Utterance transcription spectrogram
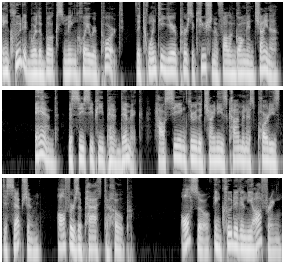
Included were the books Minghui Report, The 20 Year Persecution of Falun Gong in China, and The CCP Pandemic How Seeing Through the Chinese Communist Party's Deception Offers a Path to Hope. Also included in the offering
